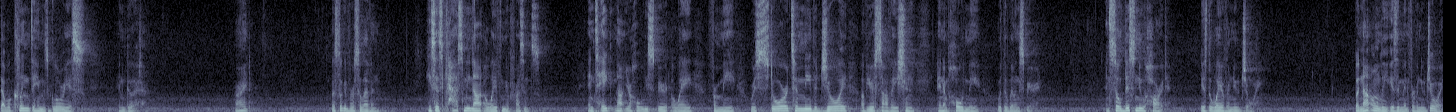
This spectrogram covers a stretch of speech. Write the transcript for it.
that will cling to him as glorious and good. All right? Let's look at verse 11. He says, Cast me not away from your presence, and take not your Holy Spirit away from me. Restore to me the joy of your salvation, and uphold me with a willing spirit. And so, this new heart is the way of renewed joy. But not only is it meant for renewed joy,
